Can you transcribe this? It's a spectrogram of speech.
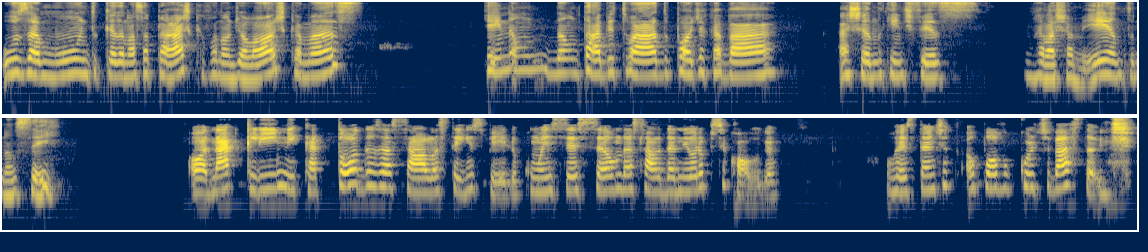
usa muito, que é da nossa prática fonoaudiológica, mas quem não não está habituado pode acabar achando que a gente fez um relaxamento, não sei. Ó, na clínica, todas as salas têm espelho, com exceção da sala da neuropsicóloga. O restante o povo curte bastante.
